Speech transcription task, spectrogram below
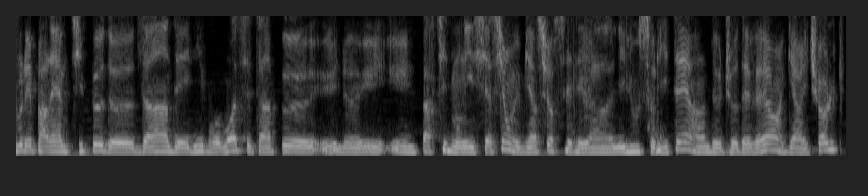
voulais parler un petit peu d'un des livres. Moi, c'était un peu une, partie de mon initiation, mais bien sûr, c'est les, euh, loups solitaires hein, de Joe Dever, Gary Chalk,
